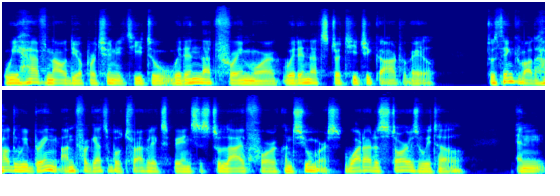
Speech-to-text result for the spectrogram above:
we have now the opportunity to, within that framework, within that strategic guardrail, to think about how do we bring unforgettable travel experiences to life for consumers? What are the stories we tell? And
